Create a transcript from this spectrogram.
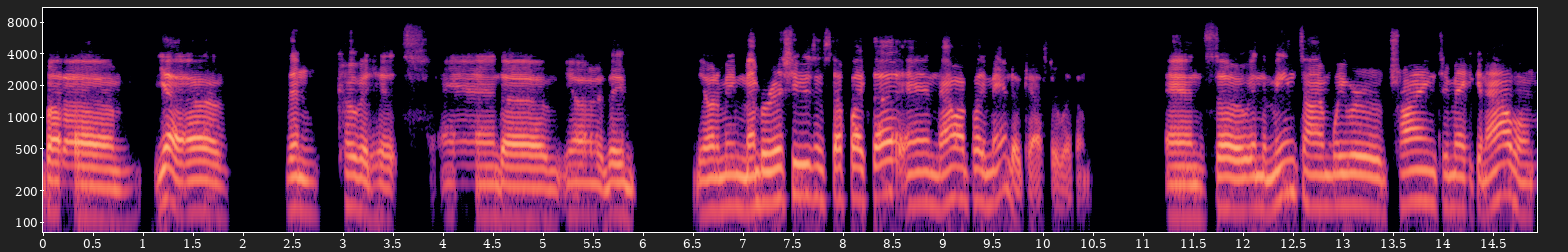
But um, yeah, uh, then COVID hits, and um, you know they, you know what I mean, member issues and stuff like that, and now I play Mandocaster with them. And so in the meantime, we were trying to make an album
